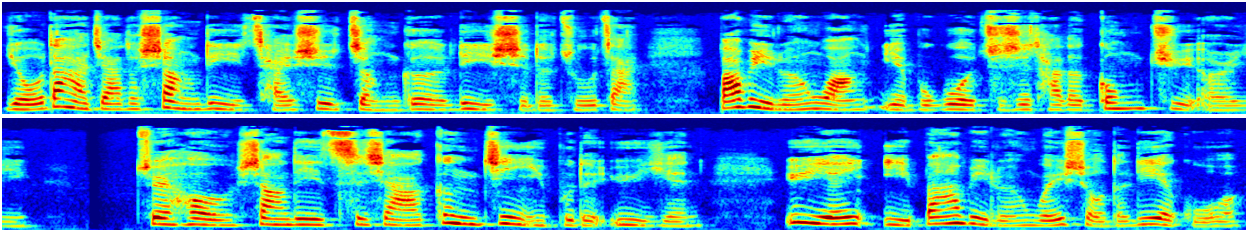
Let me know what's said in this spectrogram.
犹大家的上帝才是整个历史的主宰，巴比伦王也不过只是他的工具而已。最后，上帝赐下更进一步的预言，预言以巴比伦为首的列国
